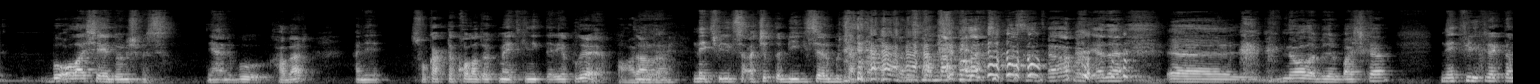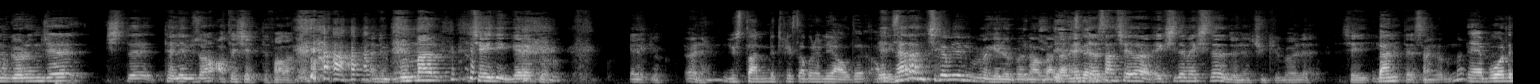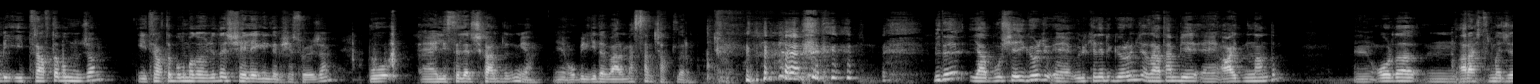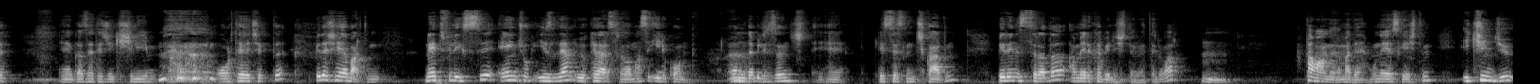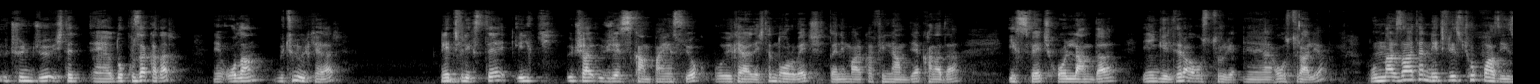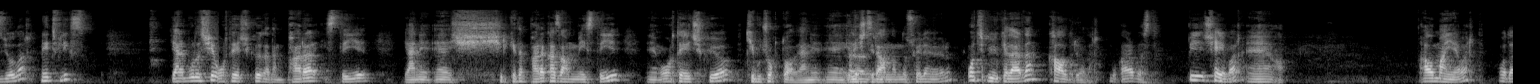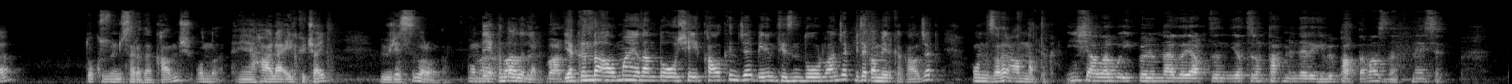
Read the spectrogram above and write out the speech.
bu olay şeye dönüşmesin. Yani bu haber hani sokakta kola dökme etkinlikleri yapılıyor ya. Abi. Netflix'i açıp da bilgisayarı bıçaklamaya çalışanlar falan çıkmasın tamam mı? Ya da e, ne olabilir başka? Netflix reklamı görünce işte televizyona ateş etti falan. hani bunlar şey değil gerek yok. Gerek yok. Öyle. 100 tane Netflix aboneliği aldı. Ama E, her an çıkabilir gibime geliyor böyle haberler. İzlemeyin. Enteresan şeyler var. Ekşide mekşide de dönüyor çünkü böyle şey Ben- enteresan yorumlar. E, bu arada bir itirafta bulunacağım. İtirafta bulunmadan önce de şeyle ilgili de bir şey söyleyeceğim. Bu e, listeleri çıkardım dedim ya. E, o bilgiyi de vermezsem çatlarım. bir de ya bu şeyi görünce, e, ülkeleri görünce zaten bir e, aydınlandım. E, orada m, araştırmacı, e, gazeteci kişiliğim e, ortaya çıktı. Bir de şeye baktım. Netflix'i en çok izleyen ülkeler sıralaması ilk 10. Onun da bir listesini, e, listesini çıkardım. Birinci sırada Amerika Birleşik Devletleri var. Tamam dedim hadi bunu es geçtim. İkinci, üçüncü işte e, 9'a kadar e, olan bütün ülkeler Netflix'te ilk 3 ay ücretsiz kampanyası yok. O ülkelerde işte Norveç, Danimarka, Finlandiya, Kanada, İsveç, Hollanda, İngiltere, Avusturya, e, Avustralya. Bunlar zaten Netflix'i çok fazla izliyorlar. Netflix yani burada şey ortaya çıkıyor zaten para isteği yani e, şirketin para kazanma isteği e, ortaya çıkıyor ki bu çok doğal yani e, eleştiri Evet. anlamda söylemiyorum. O tip ülkelerden kaldırıyorlar. Bu kadar basit. Bir şey var. e, Almanya var. O da 9. sırada kalmış. Onun e, hala ilk 3 ay ücretsiz var orada. Onu da Var- yakında vardır, alırlar. vardır. Yakında Almanya'dan da o şey kalkınca benim tezim doğrulanacak. Bir tek Amerika kalacak. Onu da zaten anlattık. İnşallah bu ilk bölümlerde yaptığın yatırım tahminleri gibi patlamaz da. Neyse.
